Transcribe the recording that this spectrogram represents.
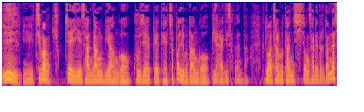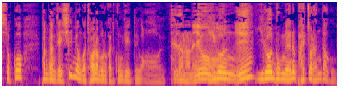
이. 이 지방 축제 예산 낭비한 거, 구제역 때 대처 빨리 못한 거 미안하게 생각한다. 그동안 잘못한 시정 사례들을 낱낱이 적고 담당자의 실명과 전화번호까지 공개했대요. 아, 대단하네요. 이런 예? 이런 동네는 발전한다고.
